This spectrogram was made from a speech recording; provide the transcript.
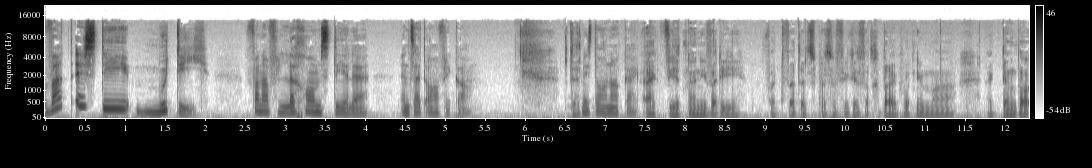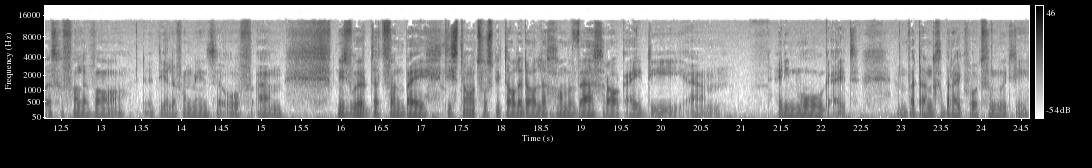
Wat is die moetie vanaf liggaamsdele in Suid-Afrika? Dit mis daarna kyk. Ek weet nou nie wat die wat wat dit spesifiek is wat gebruik word nie, maar ek dink daar is gevalle waar dele van mense of ehm um, mens hoor dat van by die staatshospitale daar liggame wegraak uit die ehm um, uit die morgue uit en wat dan gebruik word vir moetie.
